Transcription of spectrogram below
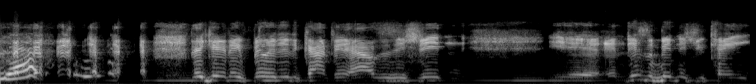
Yeah. they get they feeling in the content houses and shit. And yeah, and this is a business you can't.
